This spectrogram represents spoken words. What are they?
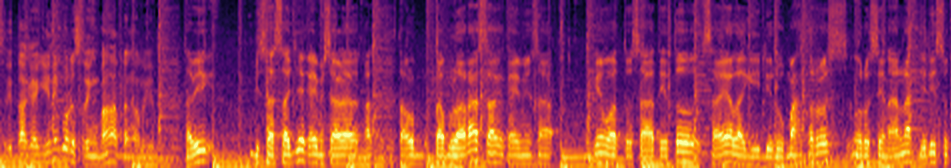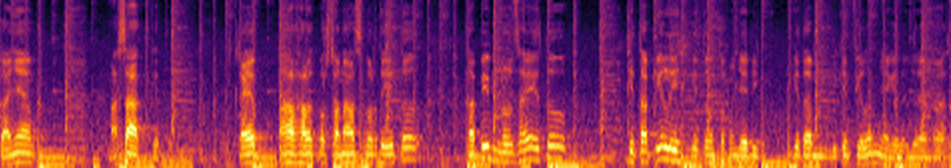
cerita kayak gini, gue udah sering banget denger gitu. Tapi bisa saja kayak misalnya kasus tabu- tabula rasa kayak misal mungkin waktu saat itu saya lagi di rumah terus ngurusin anak jadi sukanya masak gitu. Kayak hal-hal personal seperti itu tapi menurut saya itu kita pilih gitu untuk menjadi kita bikin filmnya gitu. Ras-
